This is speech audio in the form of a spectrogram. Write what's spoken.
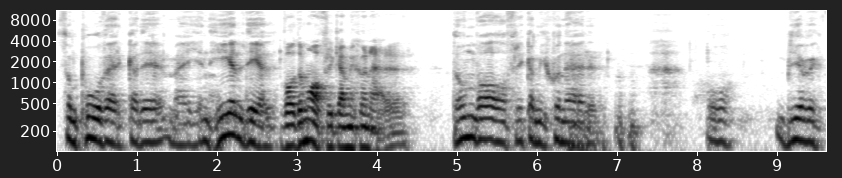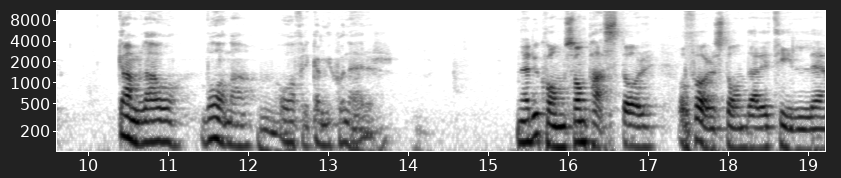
som påverkade mig en hel del. Var de Afrikamissionärer? De var Afrikamissionärer och blev gamla och vana Afrikamissionärer. När du kom som pastor och föreståndare till eh,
